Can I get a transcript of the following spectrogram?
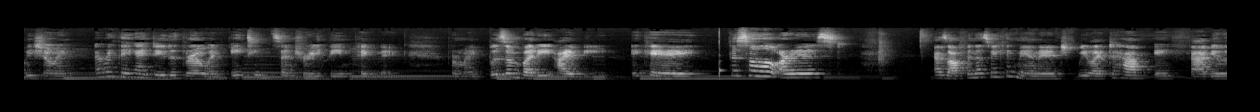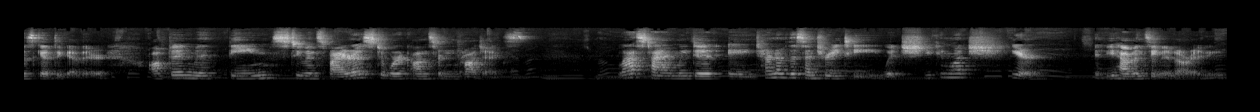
Be showing everything I do to throw an 18th century themed picnic for my bosom buddy Ivy, aka the Sewlo artist. As often as we can manage, we like to have a fabulous get together, often with themes to inspire us to work on certain projects. Last time we did a turn of the century tea, which you can watch here if you haven't seen it already.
